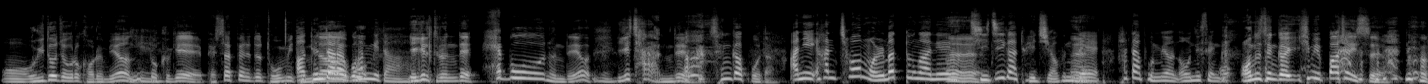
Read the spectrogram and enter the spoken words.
어, 의도적으로 걸으면 예. 또 그게 뱃살 빼는데 도움이 아, 된다고 된다라고 합니다. 얘기를 들었는데 해보는데요. 예. 이게 잘 안 돼요. 생각보다. 아니 한 처음 얼마 동안은 네. 지지가 되죠. 근데 네. 하다 보면 어느샌가 어, 느 생각에 힘이 빠져 있어요. 또,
